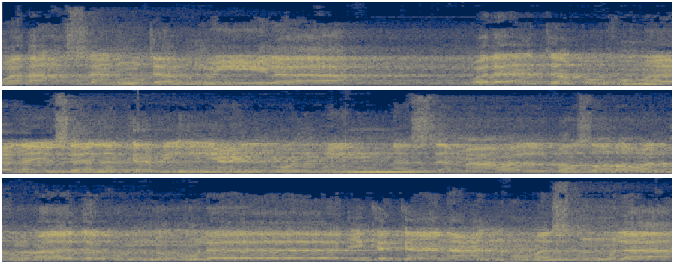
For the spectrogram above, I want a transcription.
وأحسن تأويلا. ولا تقف ما ليس لك به علم. إن السمع والبصر والفؤاد كل أولئك كان عنه مسؤولا.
